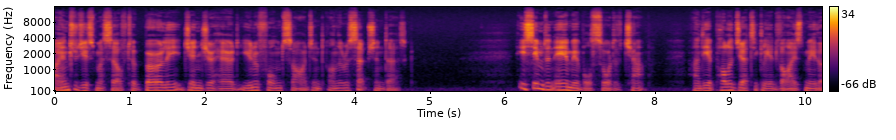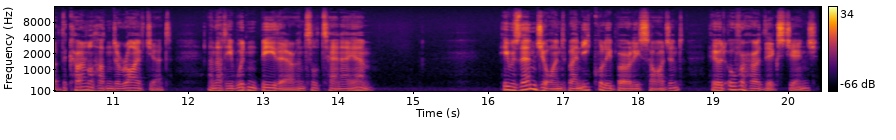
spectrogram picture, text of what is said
I introduced myself to a burly, ginger haired, uniformed sergeant on the reception desk. He seemed an amiable sort of chap, and he apologetically advised me that the colonel hadn't arrived yet and that he wouldn't be there until 10 a.m. He was then joined by an equally burly sergeant who had overheard the exchange,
